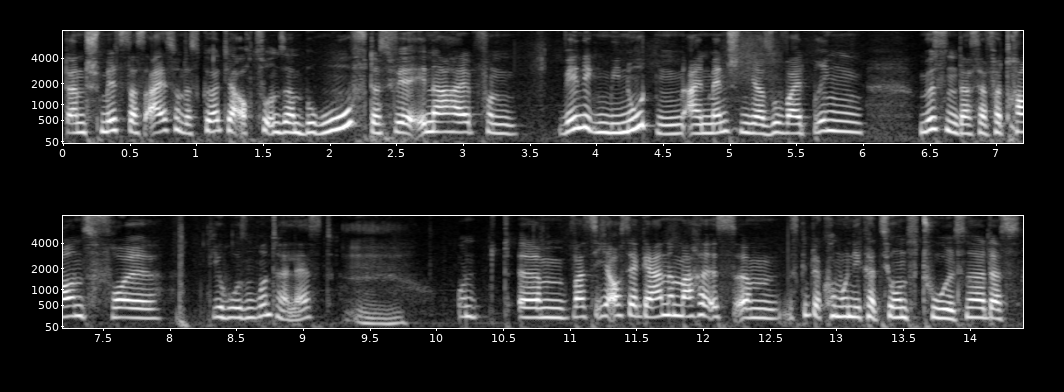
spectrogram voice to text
dann schmilzt das Eis und das gehört ja auch zu unserem Beruf, dass wir innerhalb von wenigen Minuten einen Menschen ja so weit bringen müssen, dass er vertrauensvoll die Hosen runterlässt. Mhm. Und ähm, was ich auch sehr gerne mache, ist, ähm, es gibt ja Kommunikationstools, ne, dass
